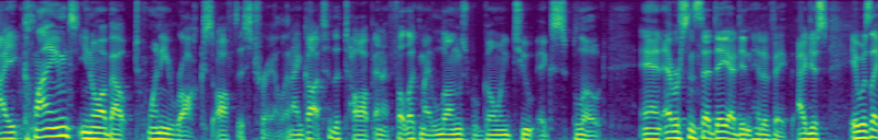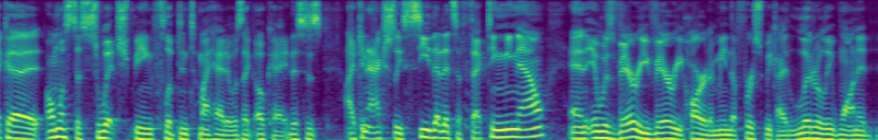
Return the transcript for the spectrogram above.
I climbed you know about 20 rocks off this trail. And I got to the top and I felt like my lungs were going to explode. And ever since that day I didn't hit a vape. I just it was like a almost a switch being flipped into my head. It was like okay this is I can actually see that it's affecting me now. And it was very very hard. I mean the first week I literally wanted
